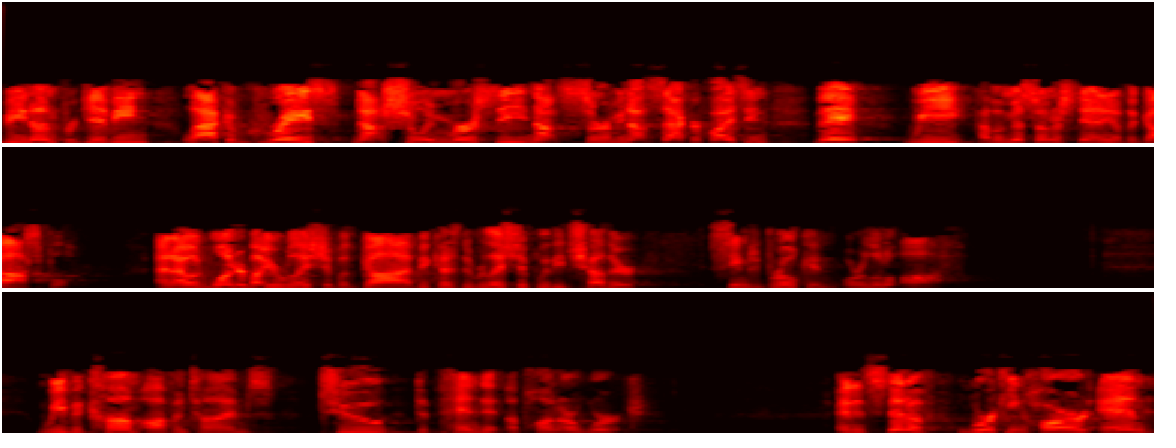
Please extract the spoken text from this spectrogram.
being unforgiving, lack of grace, not showing mercy, not serving, not sacrificing, they we have a misunderstanding of the gospel. And I would wonder about your relationship with God because the relationship with each other seems broken or a little off. We become oftentimes too dependent upon our work. And instead of working hard and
